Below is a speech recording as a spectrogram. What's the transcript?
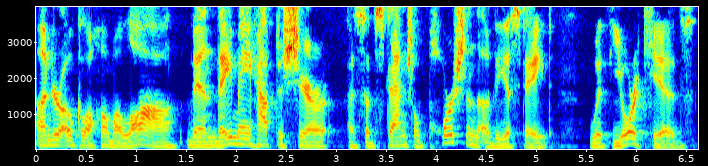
under Oklahoma law, then they may have to share a substantial portion of the estate with your kids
